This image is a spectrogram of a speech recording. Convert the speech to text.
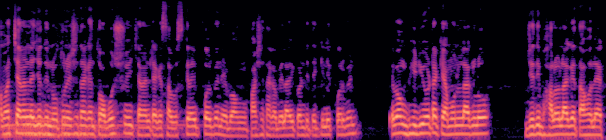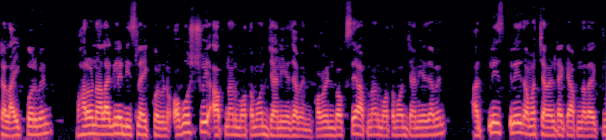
আমার চ্যানেলে যদি নতুন এসে থাকেন, তো অবশ্যই চ্যানেলটাকে সাবস্ক্রাইব করবেন এবং পাশে থাকা বেল আইকনটিতে ক্লিক করবেন এবং ভিডিওটা কেমন লাগল, যদি ভালো লাগে তাহলে একটা লাইক করবেন, ভালো না লাগলে ডিসলাইক করবেন। অবশ্যই আপনার মতামত জানিয়ে যাবেন কমেন্ট বক্সে আপনার মতামত জানিয়ে যাবেন আর প্লিজ প্লিজ আমার চ্যানেলটাকে আপনারা একটু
